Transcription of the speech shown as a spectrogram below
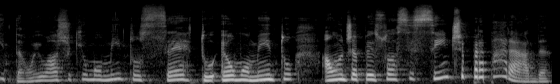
Então, eu acho que o momento certo é o momento onde a pessoa se sente preparada.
